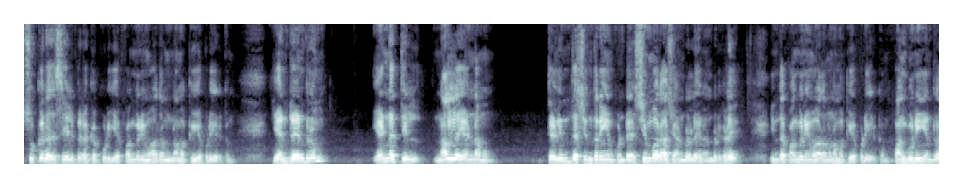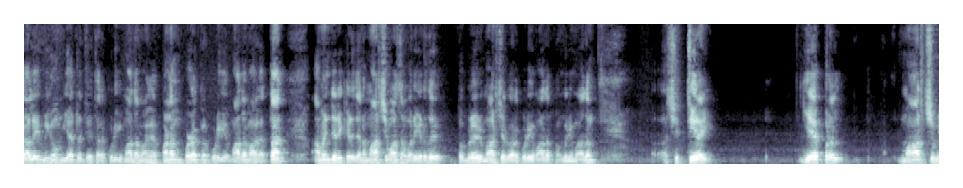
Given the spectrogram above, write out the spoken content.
சுக்கர திசையில் பிறக்கக்கூடிய பங்குனி மாதம் நமக்கு எப்படி இருக்கும்? என்றென்றும் எண்ணத்தில் நல்ல எண்ணமும் தெளிந்த சிந்தனையும் கொண்ட சிம்மராசி அன்பர்களே நண்பர்களே இந்த பங்குனி மாதம் நமக்கு எப்படி இருக்கும்? பங்குனி என்றாலே மிகவும் ஏற்றத்தை தரக்கூடிய மாதமாக பணம் புழக்கக்கூடிய மாதமாகத்தான் அமைந்திருக்கிறது. ஏன்னா மார்ச் மாதம் வருகிறது. பிப்ரவரி மார்ச்சில் வரக்கூடிய மாதம் பங்குனி மாதம். சித்திரை ஏப்ரல் மார்ச்சும்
